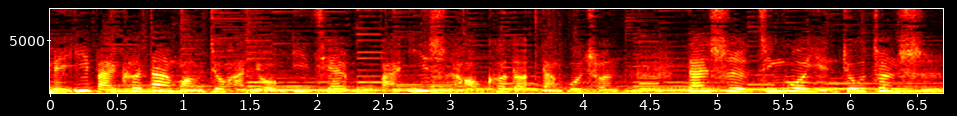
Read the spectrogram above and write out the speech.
每一百克蛋黄就含有一千五百一十毫克的胆固醇。但是经过研究证实，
